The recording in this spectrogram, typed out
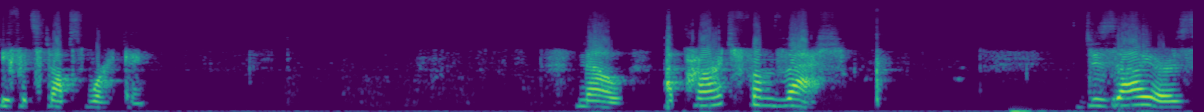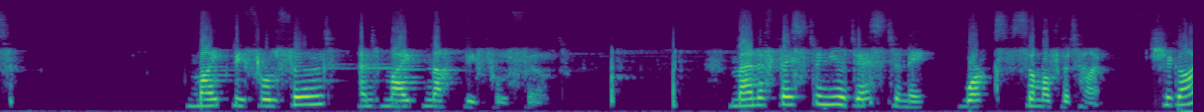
if it stops working. Now, apart from that, desires might be fulfilled and might not be fulfilled. Manifesting your destiny works some of the time. She gone?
